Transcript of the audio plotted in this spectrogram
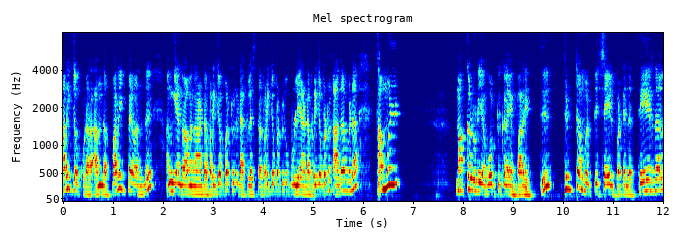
பறிக்கக்கூடாது. அந்த பறிப்பை வந்து அங்கேன் ராமநாட்டை பறிக்கப்பட்டிருக்கு டக்லஸ்த்தை பறிக்கப்பட்டிருக்கு புள்ளியாண்டை பறிக்கப்பட்டிருக்கு. அதை விட தமிழ் மக்களுடைய ஓட்டுக்களை பறித்து திட்டமிட்டு செயல்பட்ட இந்த தேர்தல்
